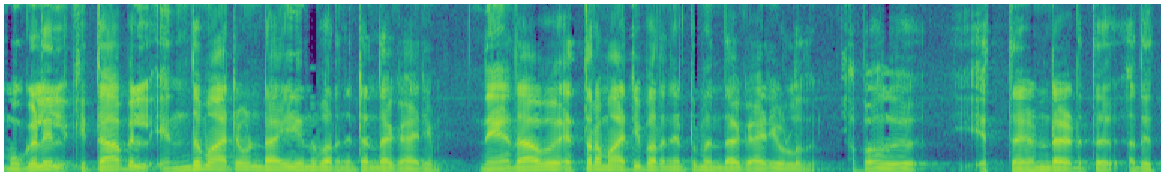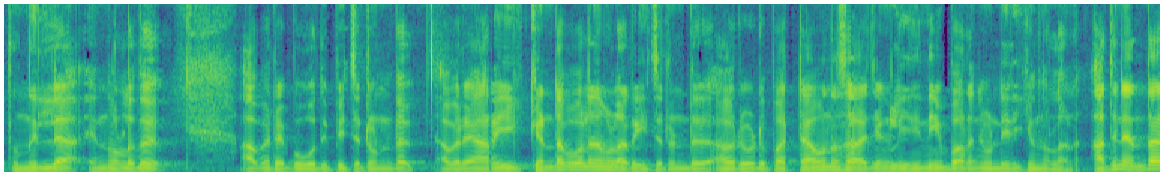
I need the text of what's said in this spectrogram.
മുകളിൽ കിതാബിൽ എന്ത് മാറ്റം ഉണ്ടായി എന്ന് പറഞ്ഞിട്ട് എന്താ കാര്യം? നേതാവ് എത്ര മാറ്റി പറഞ്ഞിട്ടും എന്താ കാര്യമുള്ളത്? അപ്പോൾ അത് എത്തേണ്ട അടുത്ത് അത് എത്തുന്നില്ല എന്നുള്ളത് അവരെ ബോധിപ്പിച്ചിട്ടുണ്ട്. അവരെ അറിയിക്കേണ്ട പോലെ നമ്മൾ അറിയിച്ചിട്ടുണ്ട്. അവരോട് പറ്റാവുന്ന സാഹചര്യങ്ങൾ ഇനിയും പറഞ്ഞുകൊണ്ടിരിക്കുന്നുള്ളതാണ് അതിനെന്താ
